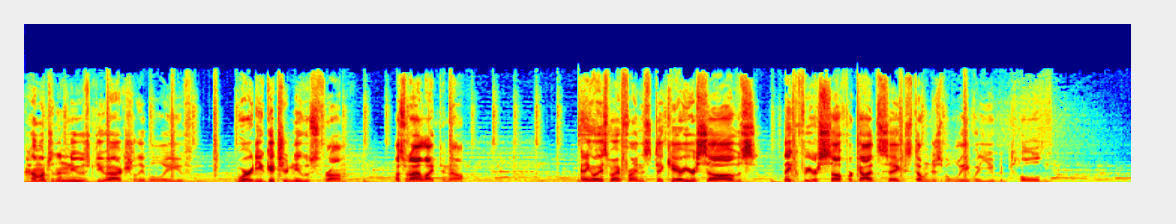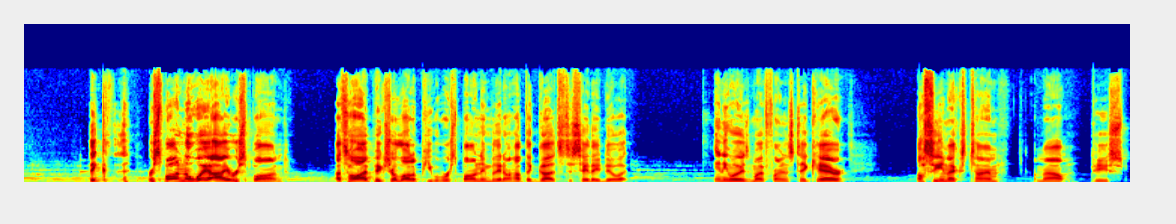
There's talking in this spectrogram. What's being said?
How much of the news do you actually believe? Where do you get your news from? That's what I like to know. Anyways, my friends, take care of yourselves. Think for yourself, for God's sakes. Don't just believe what you've been told. Think, respond the way I respond. That's how I picture a lot of people responding, but they don't have the guts to say they do it. Anyways, my friends, take care. I'll see you next time. I'm out. Peace.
